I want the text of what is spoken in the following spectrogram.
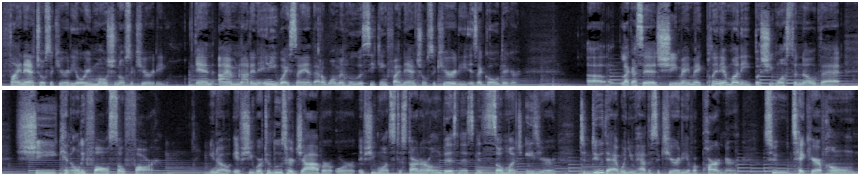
financial security or emotional security. And i am not in any way saying that a woman who is seeking financial security is a gold digger. Uh, like i said she may make plenty of money but she wants to know that she can only fall so far you know, if she were to lose her job or, or if she wants to start her own business, it's so much easier to do that when you have the security of a partner to take care of home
